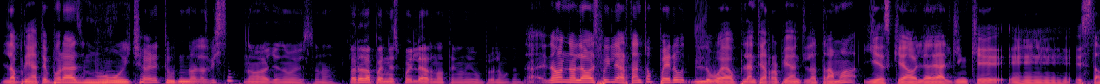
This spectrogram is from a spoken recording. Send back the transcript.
la primera temporada es muy chévere, ¿tú no la has visto? No, yo no he visto nada. Pero la pueden spoilear, no tengo ningún problema con eso. Ah, No, no la voy a spoilear tanto, pero lo voy a plantear rápidamente la trama. Y es que habla de alguien que eh, está,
